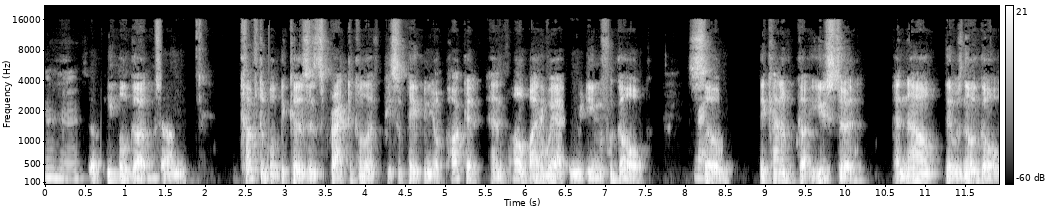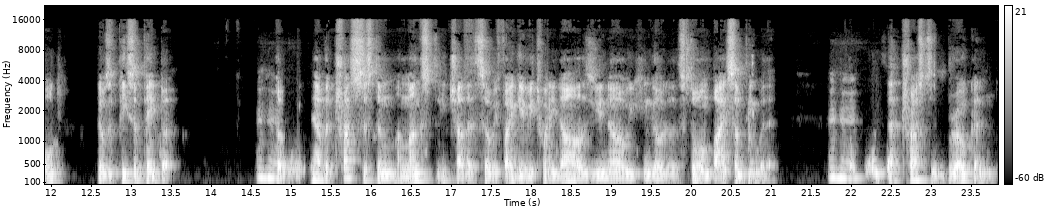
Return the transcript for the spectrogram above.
hmm So people got um, comfortable because it's practical, a piece of paper in your pocket, and oh, by the way, I can redeem it for gold. So they kind of got used to it, and now there was no gold; there was a piece of paper. hmm But we have a trust system amongst each other. So if I give you twenty dollars, you know you can go to the store and buy something with it. hmm But once that trust is broken,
